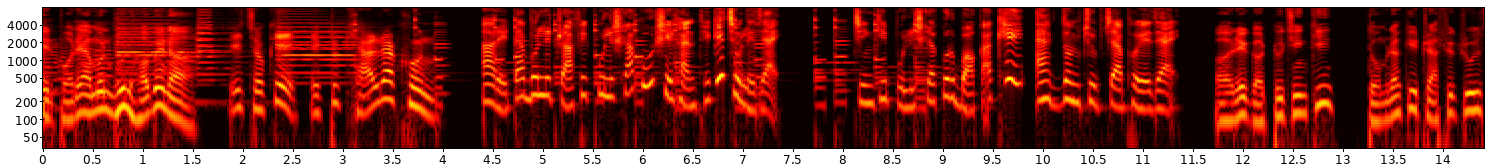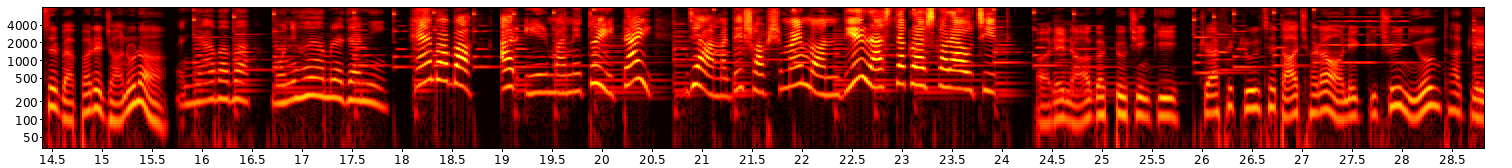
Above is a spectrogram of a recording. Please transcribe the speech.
এরপরে এমন ভুল হবে না। ইটস ওকে একটু খেয়াল রাখুন। আর এটা বলে ট্রাফিক পুলিশ কাকু সেখান থেকে চলে যায়। চিঙ্কি পুলিশ কাকুর বকা খেয়ে একদম চুপচাপ হয়ে যায়। আরে গট্টু চিঙ্কি তোমরা কি ট্রাফিক রুলসের ব্যাপারে জানো না? না বাবা মনে হয় আমরা জানি। হ্যাঁ বাবা আর এর মানে তো এটাই যে আমাদের সবসময় মন দিয়ে রাস্তা ক্রস করা উচিত। আরে না গট্টু চিঙ্কি ট্রাফিক রুলসে তাছাড়া অনেক কিছুই নিয়ম থাকে।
